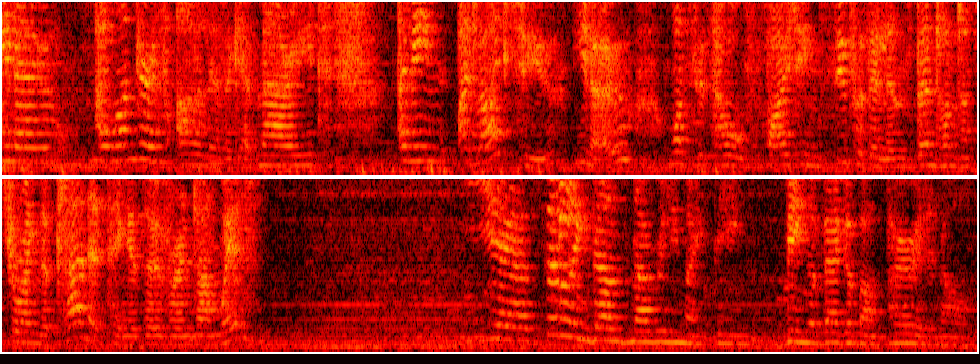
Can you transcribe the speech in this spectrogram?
You know, I wonder if I'll ever get married. I mean, I'd like to, you know, once this whole fighting supervillains bent on destroying the planet thing is over and done with. Yeah, settling down's not really my thing. Being a vagabond pirate and all.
